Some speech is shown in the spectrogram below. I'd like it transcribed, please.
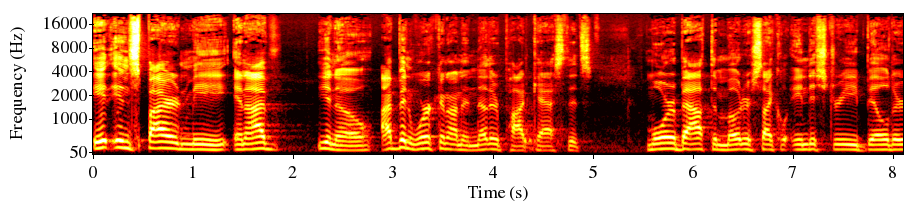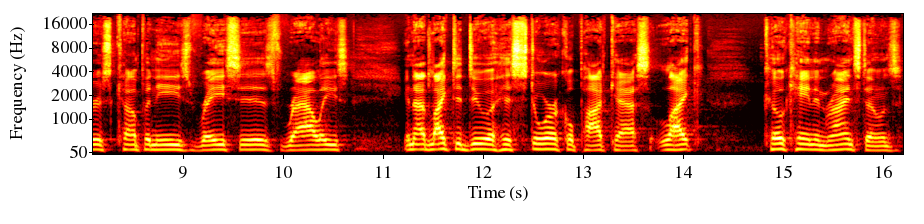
it inspired me, and I've you know I've been working on another podcast that's more about the motorcycle industry, builders, companies, races, rallies, and I'd like to do a historical podcast like cocaine and rhinestones,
